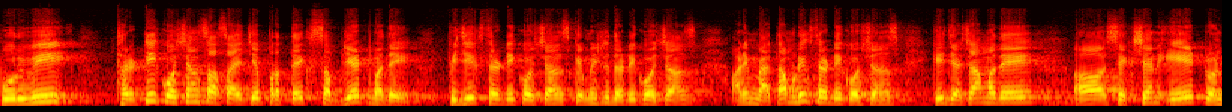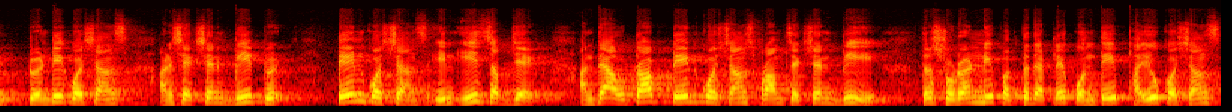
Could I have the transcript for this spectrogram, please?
पूर्वी थर्टी क्वेश्चन्स असायचे प्रत्येक सब्जेक्टमध्ये physics thirty questions chemistry thirty questions आणि मॅथमॅटिक्स थर्टी क्वेश्चन्स की ज्याच्यामध्ये section A twenty twenty questions आणि सेक्शन बी ट्वे ten questions in each subject आणि त्या out of ten questions from section B तर स्टुडंटनी फक्त त्यातले कोणतेही फाईव्ह क्वेश्चन्स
